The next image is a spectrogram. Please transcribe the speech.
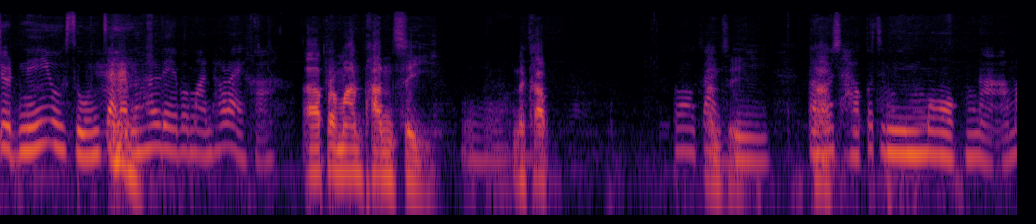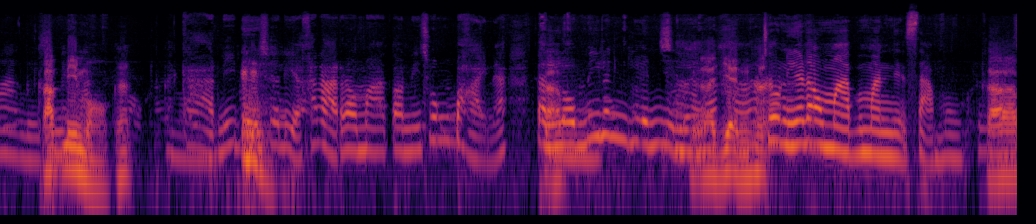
จุดนี้อยู่สูงจากระดับน้ำทะเลประมาณเท่าไหร่คะอ่าประมาณพันสี่โอ้นะครับ ก็อากาศนั่นสิดีตอนเช้าๆก็จะมีหมอกหนามากเลย ครับใช่ไหมีคะหมอกฮะ อากาศนี่โดยเฉลี่ยขนาดเรามาตอนนี้ช่วงบ่ายนะ แต่ครับลมนี่ยังเย็นอยู่เลยเอนะอเย็นคะฮะช่วงนี้เรามาประมาณเนี่ยสามโมงครึ่ง ครับ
